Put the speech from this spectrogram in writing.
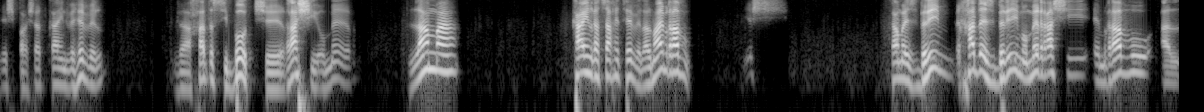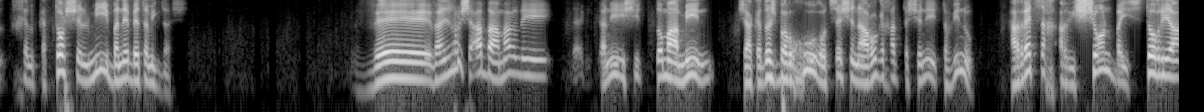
יש פרשת קין והבל ואחת הסיבות שרש"י אומר למה קין רצח את הבל, על מה הם רבו? יש כמה הסברים, אחד ההסברים אומר רש"י הם רבו על חלקתו של מי ייבנה בית המקדש. ו... ואני זוכר שאבא אמר לי אני אישית לא מאמין שהקדוש ברוך הוא רוצה שנהרוג אחד את השני. תבינו הרצח הראשון בהיסטוריה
